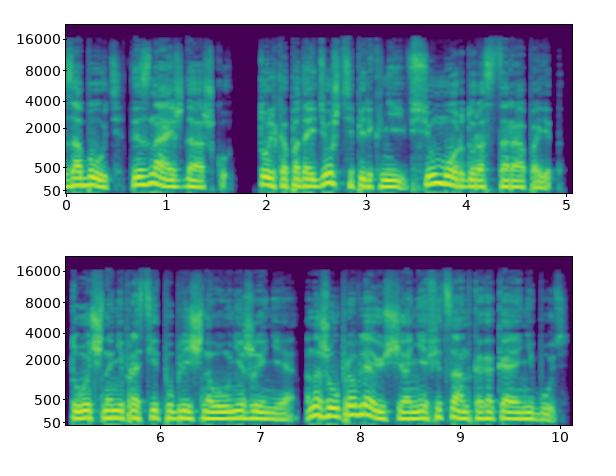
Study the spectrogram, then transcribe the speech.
«Забудь, ты знаешь Дашку. Только подойдешь теперь к ней, всю морду расцарапает. Точно не простит публичного унижения. Она же управляющая, а не официантка какая-нибудь.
